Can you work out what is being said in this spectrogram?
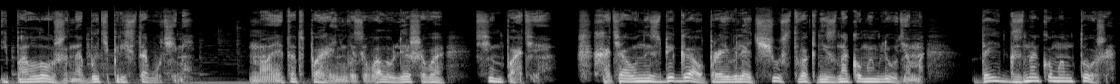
и положено быть приставучими. Но этот парень вызывал у Лешего симпатию. Хотя он избегал проявлять чувства к незнакомым людям, да и к знакомым тоже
